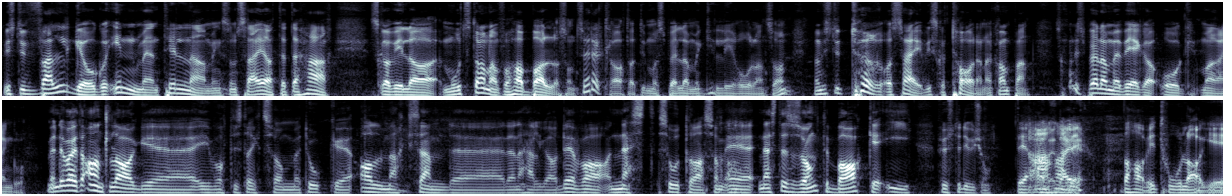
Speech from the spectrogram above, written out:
Hvis du velger å gå inn med en tilnærming som sier at dette her skal vi la motstanderen få ha ball og sånn, så er det klart at du må spille med Gilly Rolandsson. Men hvis du tør å si vi skal ta denne kampen, så kan du spille med Vega og Marengo. Men det var et annet lag eh, i vårt distrikt som tok eh, all merksemd eh, denne helga. Det var Nest Sotra, som er neste sesong tilbake i førstedivisjon. Det er det er herlig. Da har vi to lag i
